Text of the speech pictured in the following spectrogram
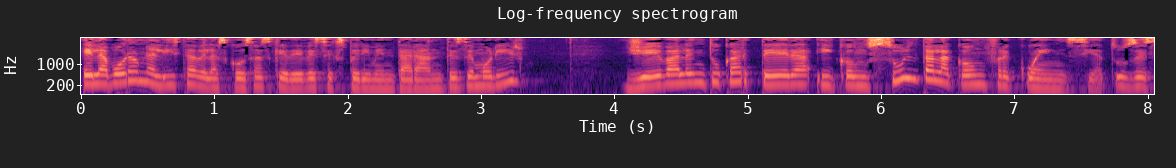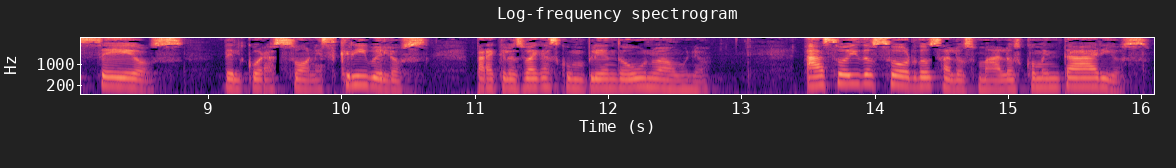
Elabora una lista de las cosas que debes experimentar antes de morir llévala en tu cartera y consúltala con frecuencia, tus deseos del corazón, escríbelos para que los vayas cumpliendo uno a uno. Has oído sordos a los malos comentarios.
